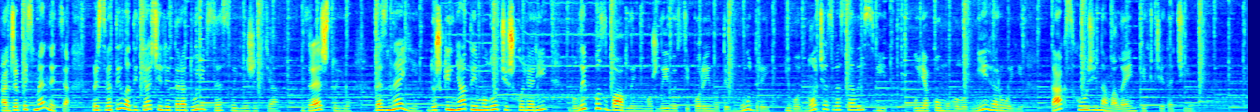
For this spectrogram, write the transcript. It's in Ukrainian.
Адже письменниця присвятила дитячій літературі все своє життя. Зрештою, без неї дошкільнята й молодші школярі були б позбавлені можливості поринути в мудрий і водночас веселий світ, у якому головні герої так схожі на маленьких читачів.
